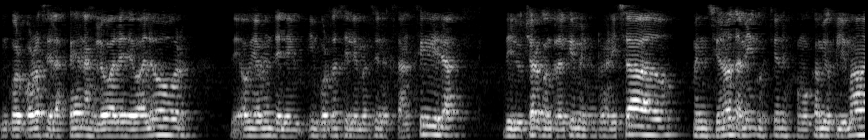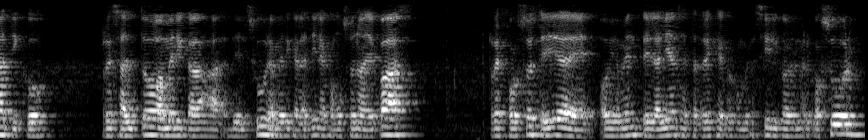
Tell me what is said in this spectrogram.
incorporarse a las cadenas globales de valor, de obviamente la importancia de la inversión extranjera, de luchar contra el crimen organizado, mencionó también cuestiones como cambio climático, resaltó América del Sur, América Latina como zona de paz, reforzó esta idea de, obviamente, la alianza estratégica con Brasil y con el Mercosur,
